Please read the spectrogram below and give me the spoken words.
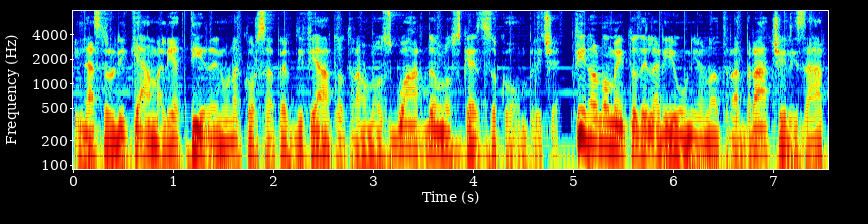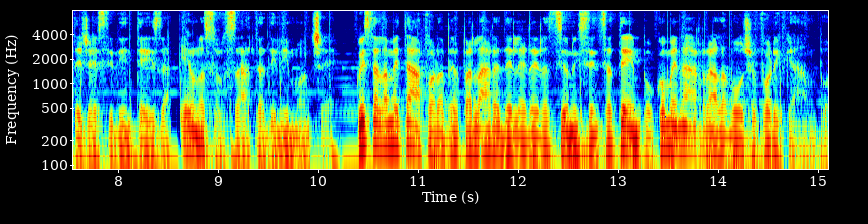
Il nastro li chiama, li attira in una corsa perdifiato tra uno sguardo e uno scherzo complice, fino al momento della riunione tra bracci, risate, gesti d'intesa e una sorsata di Limonce. Questa è la metafora per parlare delle relazioni senza tempo, come narra la voce fuori campo.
